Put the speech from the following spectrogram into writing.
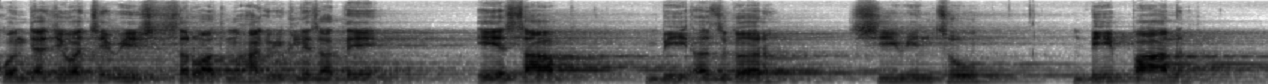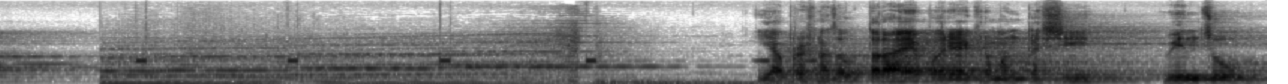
कोणत्या जीवाचे विष सर्वात महाग विकले जाते? ए साप बी अजगर सी विंचू डी पाल. या प्रश्नाचं उत्तर आहे पर्याय क्रमांक सी विंचू.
